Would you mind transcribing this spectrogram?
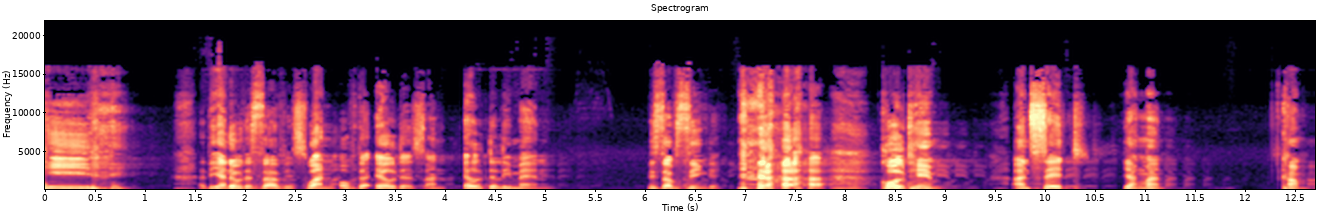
He, at the end of the service, one of the elders, an elderly man, Mr. Singh, called him and said, Young man, come.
